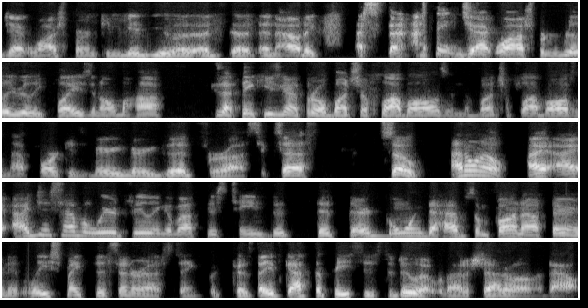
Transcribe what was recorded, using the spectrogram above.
Jack Washburn can give you a, a, an outing. I, st- I think Jack Washburn really really plays in Omaha because I think he's going to throw a bunch of fly balls, and a bunch of fly balls in that park is very very good for uh, success. So I don't know. I, I, I just have a weird feeling about this team that, that they're going to have some fun out there and at least make this interesting because they've got the pieces to do it without a shadow of a doubt.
